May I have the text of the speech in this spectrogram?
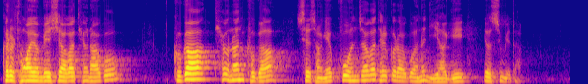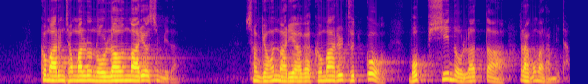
그를 통하여 메시아가 태어나고 그가 태어난 그가 세상의 구원자가 될 거라고 하는 이야기였습니다. 그 말은 정말로 놀라운 말이었습니다. 성경은 마리아가 그 말을 듣고 몹시 놀랐다라고 말합니다.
